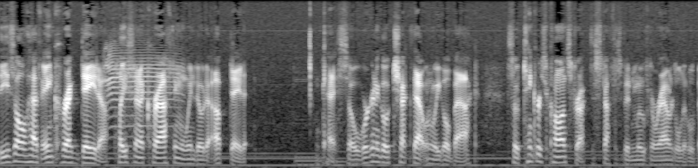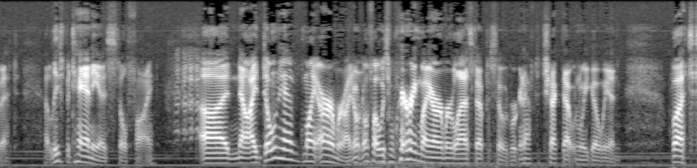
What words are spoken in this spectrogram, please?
These all have incorrect data. Place in a crafting window to update it. Okay, so we're going to go check that when we go back. So Tinker's Construct, the stuff has been moved around a little bit. At least Botania is still fine. Uh, now, I don't have my armor. I don't know if I was wearing my armor last episode. We're going to have to check that when we go in. But,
